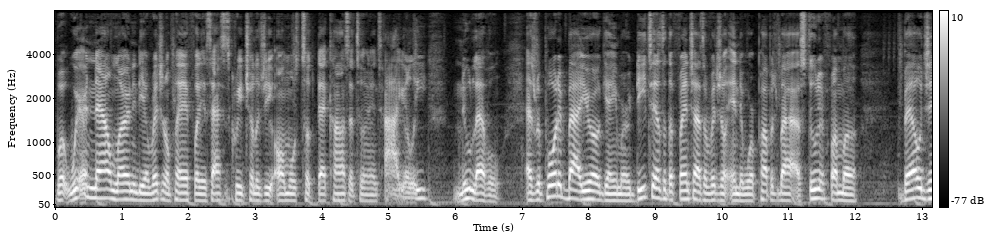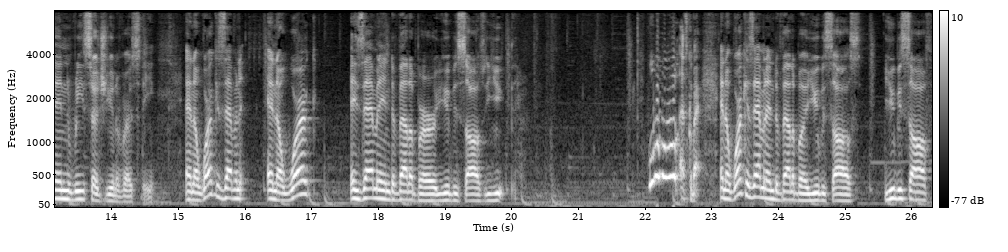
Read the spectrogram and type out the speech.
But we're now learning the original plan for the Assassin's Creed trilogy almost took that concept to an entirely new level. As reported by Eurogamer, details of the franchise original ending were published by a student from a Belgian research university. And a work examining and a work examining developer Ubisoft's U- Let's go back. And a work examining developer Ubisoft's Ubisoft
